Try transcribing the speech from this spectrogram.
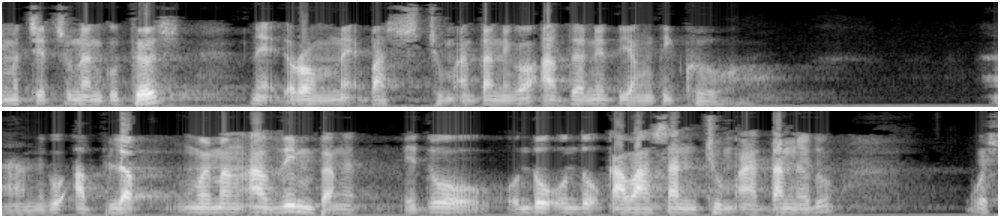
Masjid Sunan Kudus, nek rom nek pas Jumatan niku adane tiang tiga. Nah, niku ablak memang azim banget. Itu untuk untuk kawasan Jumatan itu wis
